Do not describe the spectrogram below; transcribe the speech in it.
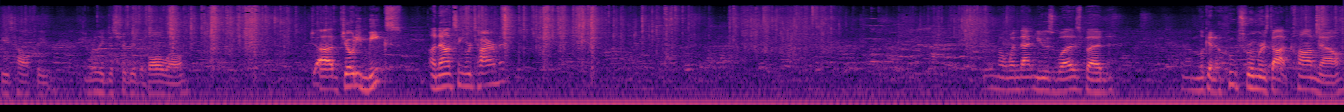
he's healthy. Really distribute the ball well. Uh, Jodie Meeks announcing retirement. I don't know when that news was, but I'm looking at hoopsrumors.com now.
